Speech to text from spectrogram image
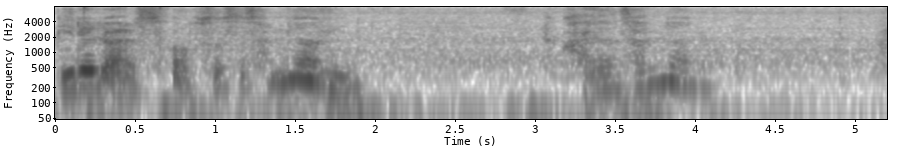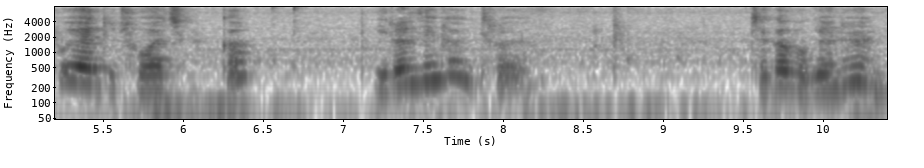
미래를 알 수가 없어서 3년 과연 3년 후에도 좋아질까? 이런 생각이 들어요. 제가 보기에는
